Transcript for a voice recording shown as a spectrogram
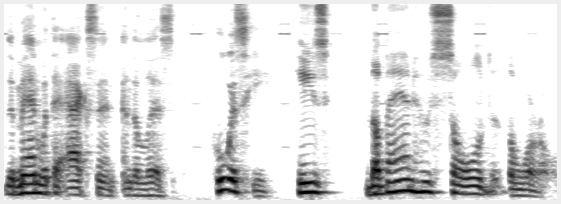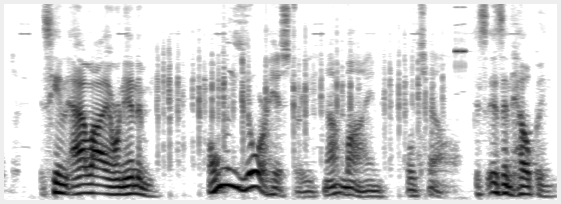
The man with the accent and the lisp. Who is he? He's the man who sold the world. Is he an ally or an enemy? Only your history, not mine, will tell. This isn't helping.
